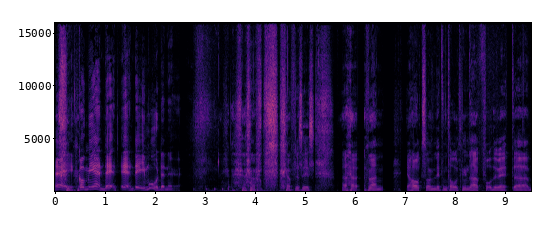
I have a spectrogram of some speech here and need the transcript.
Hej, kom igen, det, det, det är i mode nu. ja, precis. Men jag har också en liten tolkning där på, du vet, eh,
